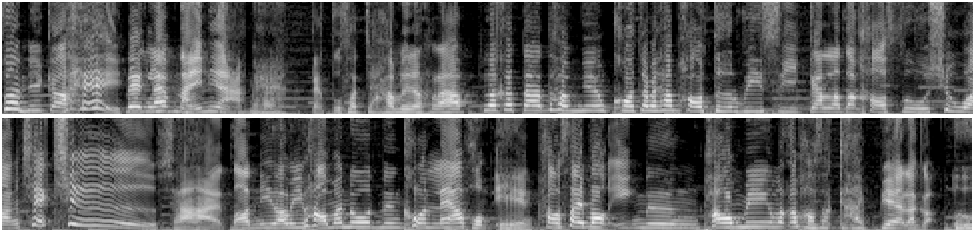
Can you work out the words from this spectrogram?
ส่วนนี้ก็เฮ้ยเด็กแรปไหนเนี่ยแหมแต่งตัวสจามเลยนะครับ แล้วก็ตามธรรมเนียมขอจะไปทำเผาตื่น VC กันเราต้องเข้าสู่ช่วงเช็คชื่อ ใช่ ตอนนี้เรามีเผามนุษย์หนึ่งคนแล้วผมเอง เผาไซบอร์กอีกหนึ่งเผามิงแล้วก็เผาสกายเปียแล้วก็อู้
